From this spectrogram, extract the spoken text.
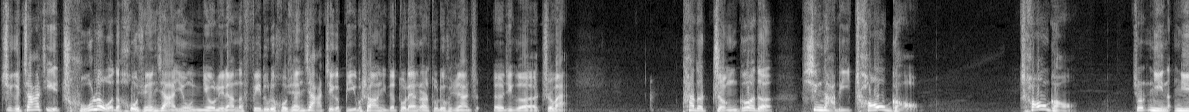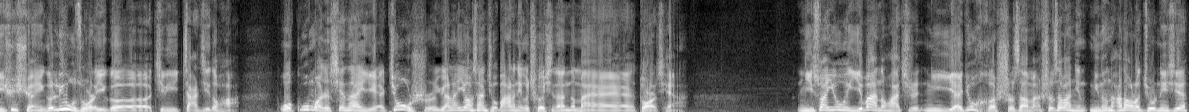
这个佳绩除了我的后悬架用扭力梁的非独立后悬架，这个比不上你的多连杆独立后悬架之呃这个之外，它的整个的性价比超高，超高。就是你你去选一个六座的一个吉利嘉际的话，我估摸着现在也就是原来幺三九八的那个车，现在能卖多少钱？你算优惠一万的话，其实你也就合十三万，十三万你你能拿到了就是那些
